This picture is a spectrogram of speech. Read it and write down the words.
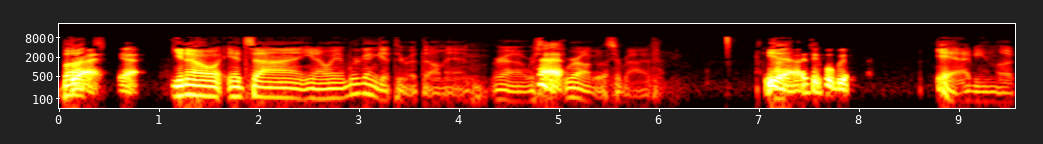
But right. Yeah. you know, it's uh, you know, we're going to get through it though, man. We're uh, we're we're all going to survive. Yeah. I think we'll be, Yeah, I mean, look,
